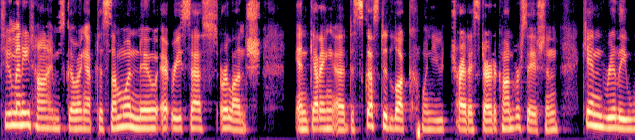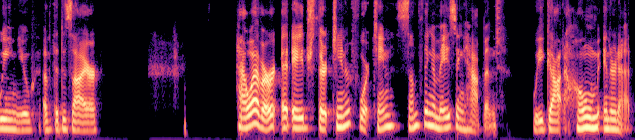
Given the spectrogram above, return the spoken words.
Too many times going up to someone new at recess or lunch and getting a disgusted look when you try to start a conversation can really wean you of the desire. However, at age 13 or 14, something amazing happened. We got home internet,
